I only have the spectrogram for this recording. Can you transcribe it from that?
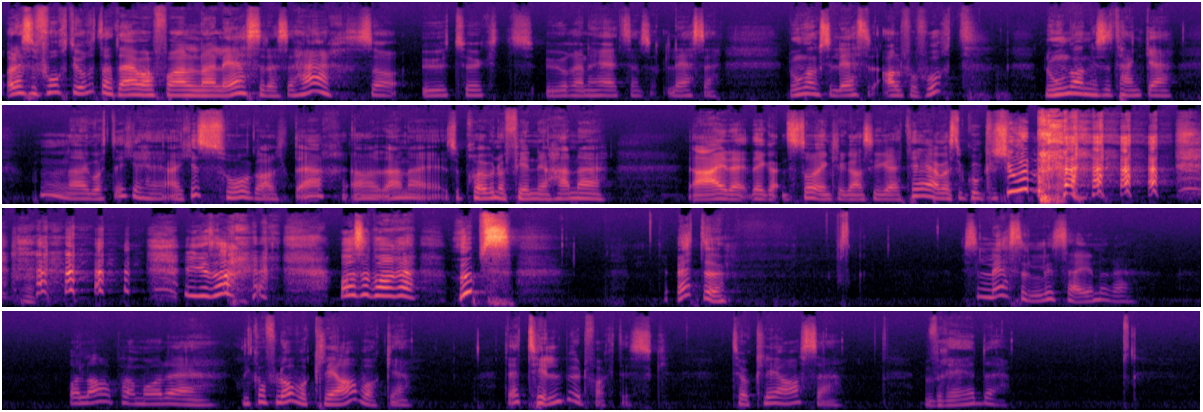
Og det er så fort gjort at jeg, i hvert fall, når jeg leser disse her, så utukt, urenhet sånn, leser. Noen ganger så leser jeg det altfor fort. Noen ganger så tenker jeg hm, det er ikke, jeg er ikke så galt der. Ja, er, så prøver jeg å finne henne Nei, det, det, står egentlig ganske greit til er som konklusjon. ikke sant? Og så bare Ops! Vet du Hvis jeg leser det litt seinere og lar på en måte vi kan få lov å kle av oss. Det er et tilbud, faktisk, til å kle av seg vrede,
